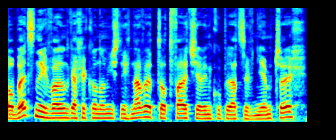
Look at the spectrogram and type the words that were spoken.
obecnych warunkach ekonomicznych nawet otwarcie rynku pracy w Niemczech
